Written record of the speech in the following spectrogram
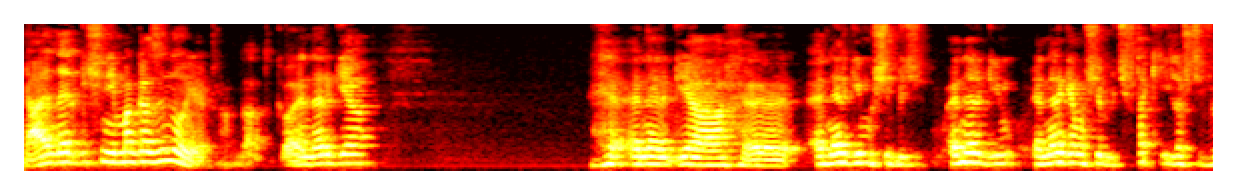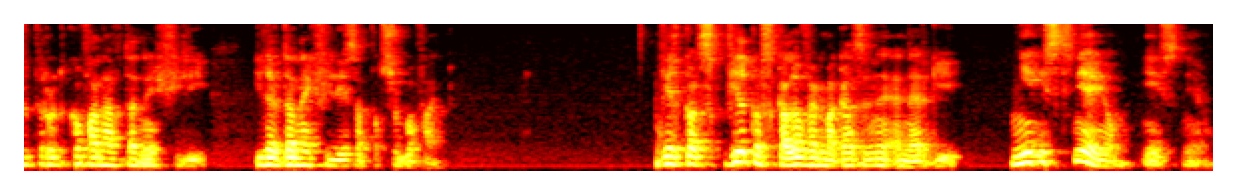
A energii się nie magazynuje, prawda? Tylko energia energia, e, energii musi być, energii, energia musi być w takiej ilości wyprodukowana w danej chwili, ile w danej chwili jest zapotrzebowanie. Wielkos, wielkoskalowe magazyny energii nie istnieją, nie istnieją.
